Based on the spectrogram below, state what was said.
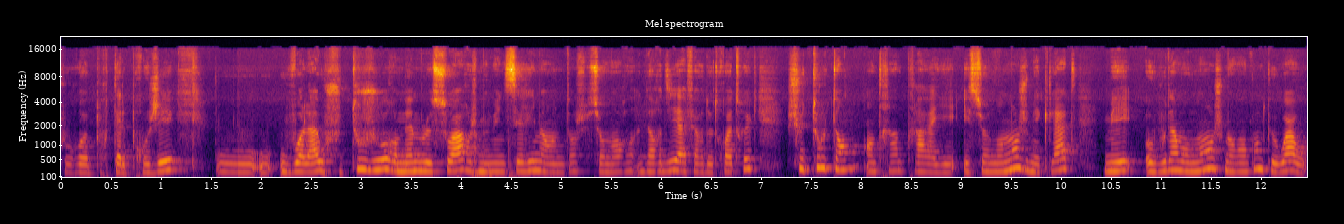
pour, euh, pour tel projet, ou, voilà, où je suis toujours, même le soir, je me mets une série, mais en même temps, je suis sur mon ordi à faire deux, trois trucs. Je suis tout le temps en train de travailler. Et sur le moment, je m'éclate, mais au bout d'un moment, je me rends compte que waouh!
